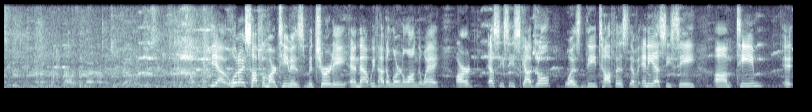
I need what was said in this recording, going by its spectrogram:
see the team kind of rally from that, not get down. What did you see? Yeah, what I saw from our team is maturity, and that we've had to learn along the way. Our SEC schedule was the toughest of any SEC um, team. It,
